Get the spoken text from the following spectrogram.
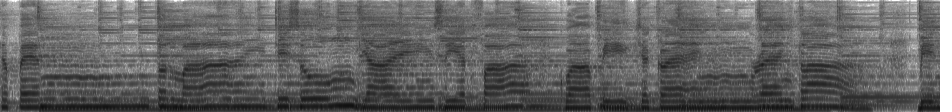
จะเป็นต้นไม้ที่สูงใหญ่เสียดฟ้ากว่าปีกจะแกร่งแรงกล้า บิน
